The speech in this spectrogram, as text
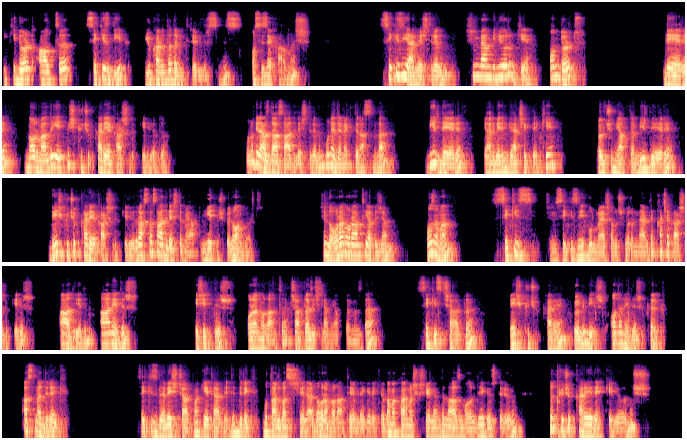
2, 4, 6, 8 deyip yukarıda da bitirebilirsiniz. O size kalmış. 8'i yerleştirelim. Şimdi ben biliyorum ki 14 değeri normalde 70 küçük kareye karşılık geliyordu. Bunu biraz daha sadeleştirelim. Bu ne demektir aslında? Bir değeri yani benim gerçekteki ölçüm yaptığım bir değeri 5 küçük kareye karşılık geliyordur. Aslında sadeleştirme yaptım. 70 bölü 14. Şimdi oran orantı yapacağım. O zaman 8, şimdi 8'i bulmaya çalışıyorum nerede? Kaça karşılık gelir? A diyelim. A nedir? Eşittir. Oran orantı çapraz işlem yaptığımızda 8 çarpı 5 küçük kare bölü 1. O da nedir? 40. Aslında direkt 8 ile 5 çarpmak yeterliydi. Direkt bu tarz basit şeylerde oran orantıya bile gerek yok ama karmaşık şeylerde lazım olur diye gösteriyorum. 40 küçük kareye denk geliyormuş.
